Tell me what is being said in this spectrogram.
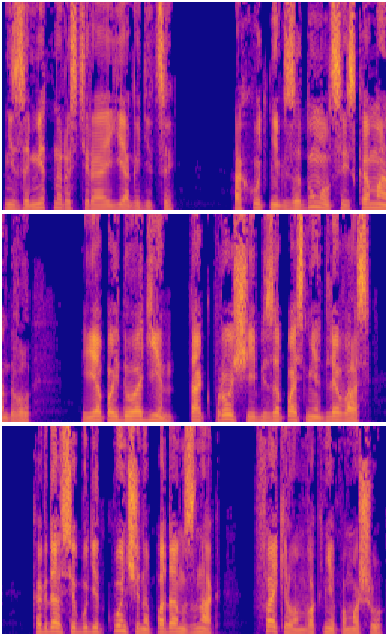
незаметно растирая ягодицы. Охотник задумался и скомандовал. «Я пойду один, так проще и безопаснее для вас. Когда все будет кончено, подам знак, факелом в окне помашу.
